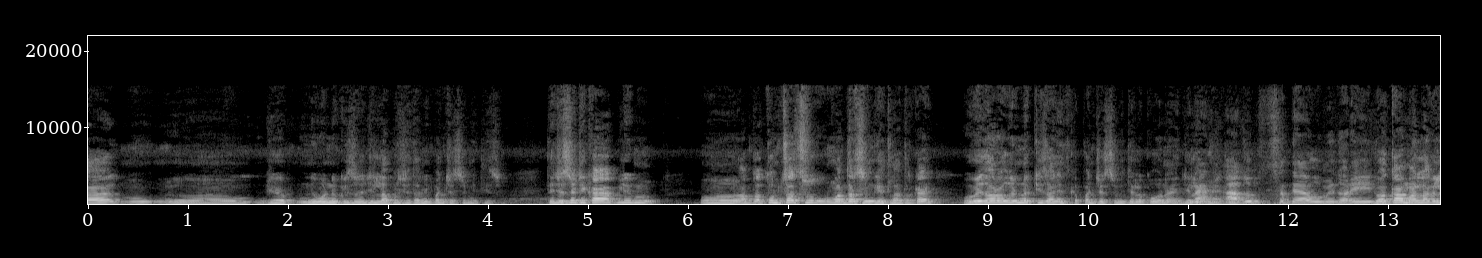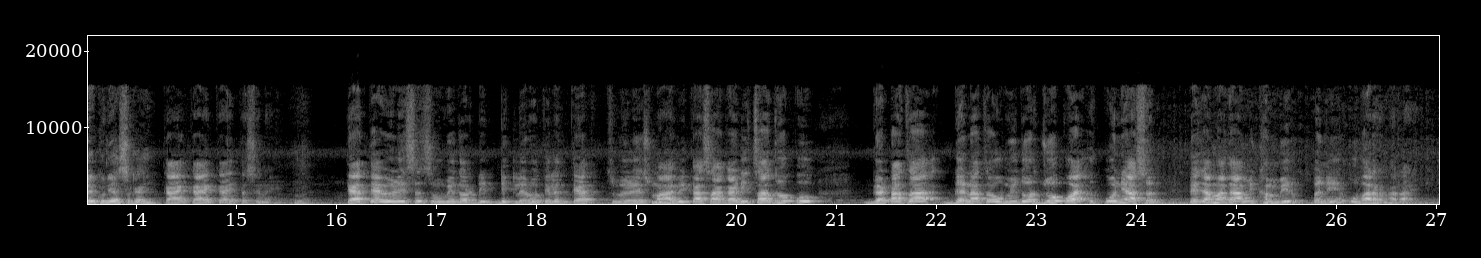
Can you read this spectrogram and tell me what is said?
जे निवडणुकीचं जिल्हा परिषद आणि पंचायत समितीचं त्याच्यासाठी काय आपली आपला तुमचाच मतदारसंघ घेतला तर काय उमेदवार वगैरे नक्की झालेत का? पंचायत समितीला कोण आहे जिल्हा नाही अजून सध्या उमेदवारी किंवा कामाला लागले कुणी असं काय काय काय काय तसं नाही. त्या त्यावेळेसच उमेदवार डिक्लेअर होतील आणि त्याच वेळेस महाविकास आघाडीचा जो को गटाचा गणाचा उमेदवार जो कोणी असेल त्याच्यामागे आम्ही खंबीरपणे उभा राहणार आहे.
